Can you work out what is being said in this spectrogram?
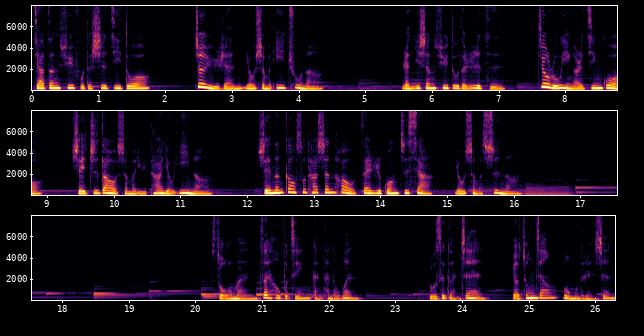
加增虚浮的事迹多，这与人有什么益处呢？人一生虚度的日子，就如影儿经过，谁知道什么与他有益呢？谁能告诉他身后在日光之下有什么事呢？所罗门最后不禁感叹地问：“如此短暂又终将落幕的人生，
